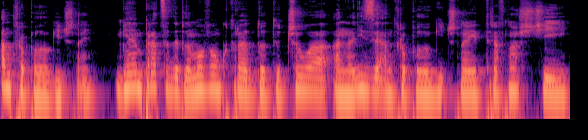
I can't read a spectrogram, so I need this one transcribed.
antropologicznej. Miałem pracę dyplomową, która dotyczyła analizy antropologicznej trafności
